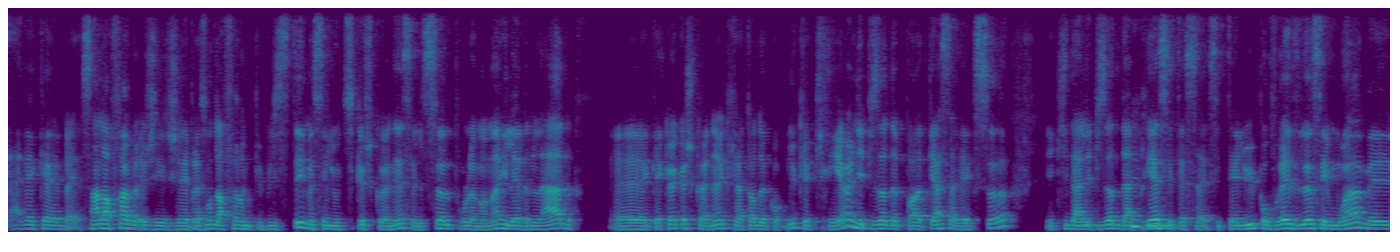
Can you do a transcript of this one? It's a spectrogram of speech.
avec ben, sans leur faire, j'ai l'impression de leur faire une publicité, mais c'est l'outil que je connais, c'est le seul pour le moment, Eleven Lab. Quelqu'un que je connais, un créateur de contenu, qui a créé un épisode de podcast avec ça et qui dans l'épisode d'après, mm-hmm. c'était c'était lui. Pour vrai, là, c'est moi, mais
